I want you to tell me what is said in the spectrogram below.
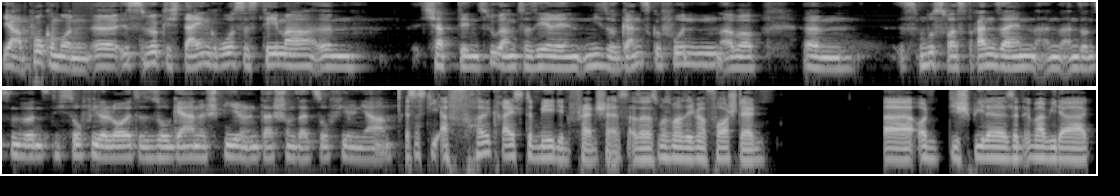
Ja, Pokémon äh, ist wirklich dein großes Thema. Ähm, ich habe den Zugang zur Serie nie so ganz gefunden, aber ähm, es muss was dran sein, an, ansonsten würden es nicht so viele Leute so gerne spielen und das schon seit so vielen Jahren. Es ist die erfolgreichste Medienfranchise, also das muss man sich mal vorstellen. Äh, und die Spiele sind immer wieder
